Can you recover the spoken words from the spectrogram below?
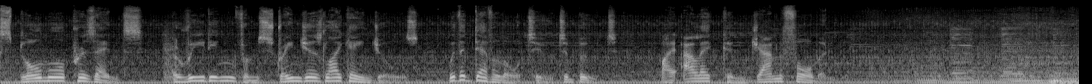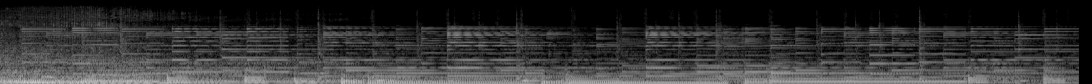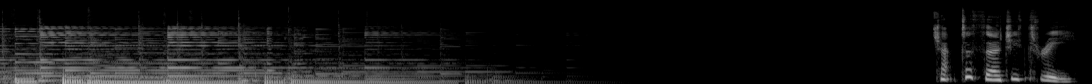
Explore presents a reading from Strangers Like Angels with a devil or two to boot by Alec and Jan Foreman. Chapter 33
